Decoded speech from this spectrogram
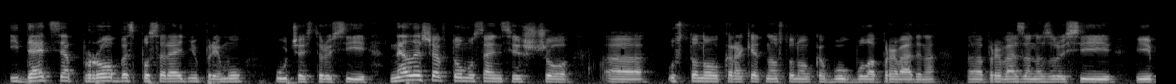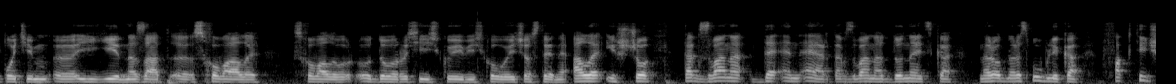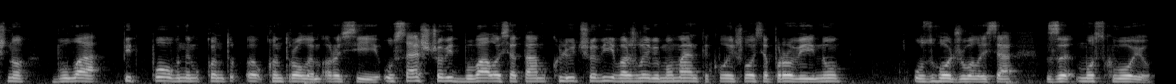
йдеться про безпосередню пряму участь Росії не лише в тому сенсі, що установка, ракетна установка БУК була приведена, е, привезена з Росії, і потім е, її назад е, сховали. Сховали до російської військової частини, але і що так звана ДНР, так звана Донецька Народна Республіка, фактично була під повним контр- е, контролем Росії. Усе, що відбувалося там, ключові важливі моменти, коли йшлося про війну, узгоджувалися з Москвою.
